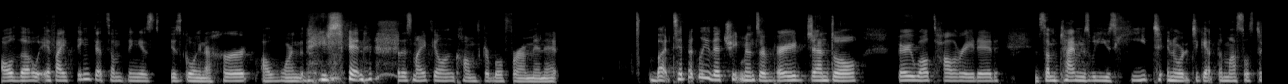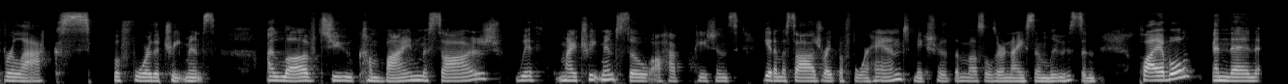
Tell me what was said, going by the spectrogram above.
although if I think that something is is going to hurt, I'll warn the patient this might feel uncomfortable for a minute. But typically the treatments are very gentle, very well tolerated. Sometimes we use heat in order to get the muscles to relax before the treatments. I love to combine massage with my treatment. So I'll have patients get a massage right beforehand, make sure that the muscles are nice and loose and pliable. And then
